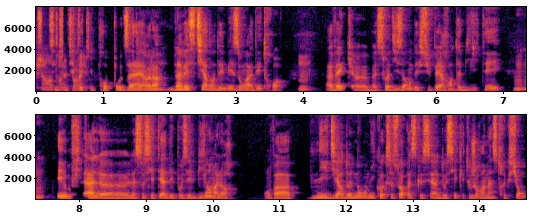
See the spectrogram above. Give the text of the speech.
c'est une société qui proposait voilà, d'investir dans des maisons à Détroit. Mmh avec euh, bah, soi-disant des super rentabilités. Mmh, mmh. Et au final, euh, la société a déposé le bilan. Alors, on va ni dire de non ni quoi que ce soit parce que c'est un dossier qui est toujours en instruction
